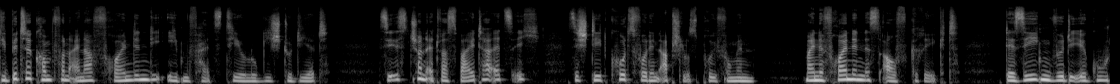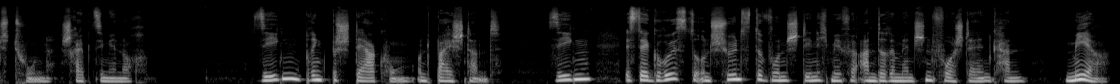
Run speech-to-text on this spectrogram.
Die Bitte kommt von einer Freundin, die ebenfalls Theologie studiert. Sie ist schon etwas weiter als ich, sie steht kurz vor den Abschlussprüfungen. Meine Freundin ist aufgeregt. Der Segen würde ihr gut tun, schreibt sie mir noch. Segen bringt Bestärkung und Beistand. Segen ist der größte und schönste Wunsch, den ich mir für andere Menschen vorstellen kann. Mehr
